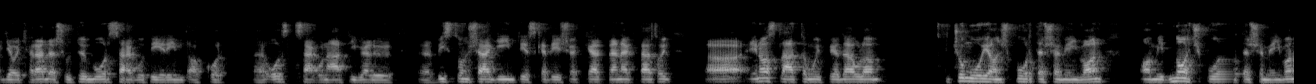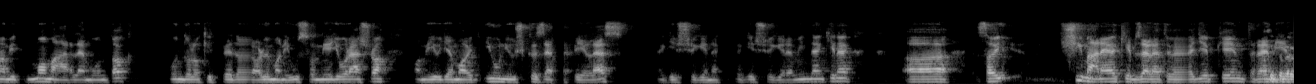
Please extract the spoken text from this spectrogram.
ugye, hogyha ráadásul több országot érint, akkor országon átívelő biztonsági intézkedések kellenek. Tehát, hogy én azt láttam, hogy például a csomó olyan sportesemény van, amit nagy sportesemény van, amit ma már lemondtak, gondolok itt például a Lömani 24 órásra, ami ugye majd június közepén lesz, egészségének, egészségére mindenkinek. Uh, szóval simán elképzelhető egyébként. Remélem.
